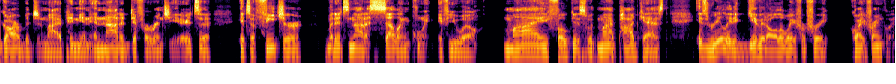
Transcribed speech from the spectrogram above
garbage in my opinion and not a differentiator. It's a it's a feature, but it's not a selling point, if you will my focus with my podcast is really to give it all away for free, quite frankly.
